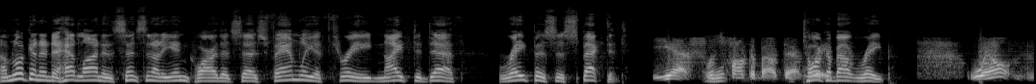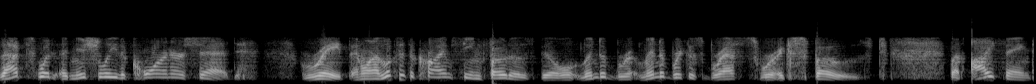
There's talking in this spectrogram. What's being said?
I'm looking at a headline in the Cincinnati Enquirer that says "Family of three knifed to death, rape is suspected." Yes, let's talk about that. Talk rape. about rape. Well, that's what initially the coroner said. Rape. And when I looked at the crime scene photos, Bill, Linda Br- Linda Bricca's breasts were exposed. But I think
